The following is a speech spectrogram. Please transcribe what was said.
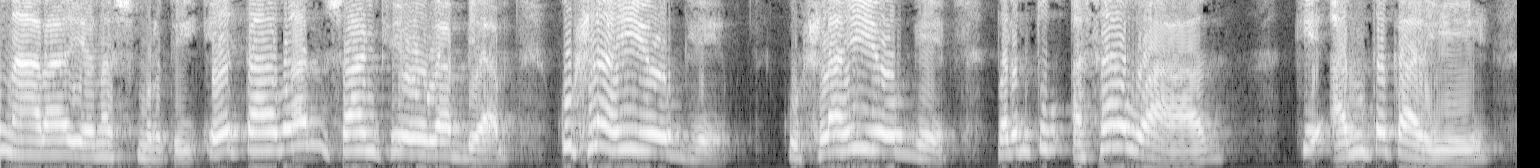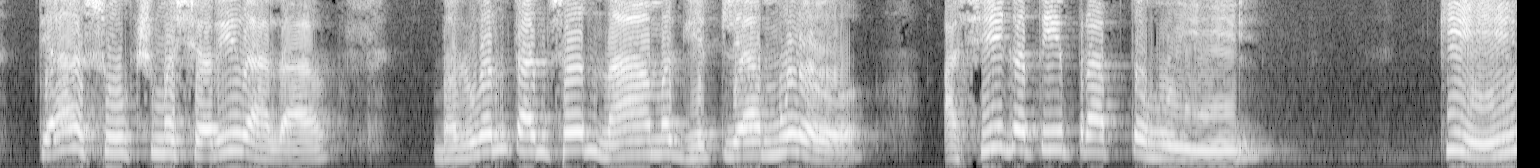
नारायण स्मृती. एतावान सांख्य योगाभ्याम कुठलाही योग घे. कुठलाही योग घे. परंतु असा वाघ की अंतकाळी त्या सूक्ष्म शरीराला भगवंतांचं नाम घेतल्यामुळं अशी गती प्राप्त होईल की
